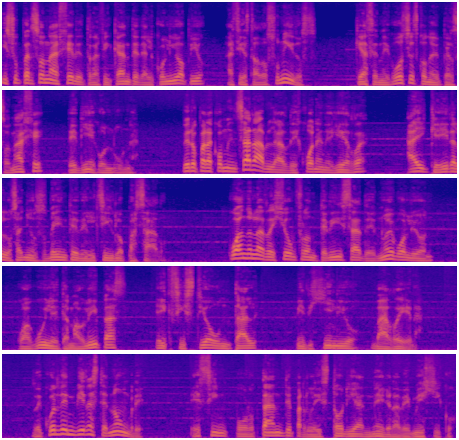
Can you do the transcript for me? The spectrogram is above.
y su personaje de traficante de alcohol y opio hacia Estados Unidos, que hace negocios con el personaje de Diego Luna. Pero para comenzar a hablar de Juan N. Guerra, hay que ir a los años 20 del siglo pasado, cuando en la región fronteriza de Nuevo León, Coahuila y Tamaulipas existió un tal Virgilio Barrera. Recuerden bien este nombre, es importante para la historia negra de México.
